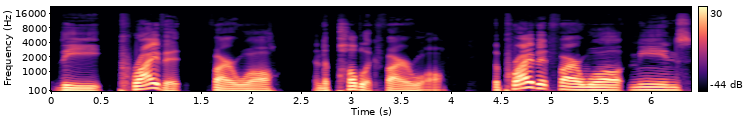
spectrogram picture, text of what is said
the private firewall and the public firewall. The private firewall means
